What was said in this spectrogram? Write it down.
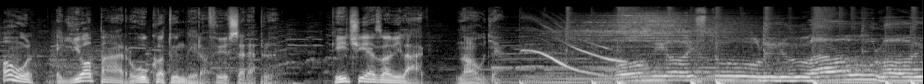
ahol egy japán rókatündér a főszereplő. Kicsi ez a világ, na ugye? Pohjoistuuli lauloi säkein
